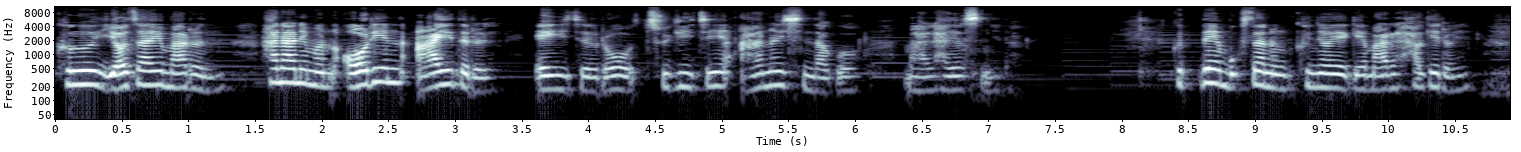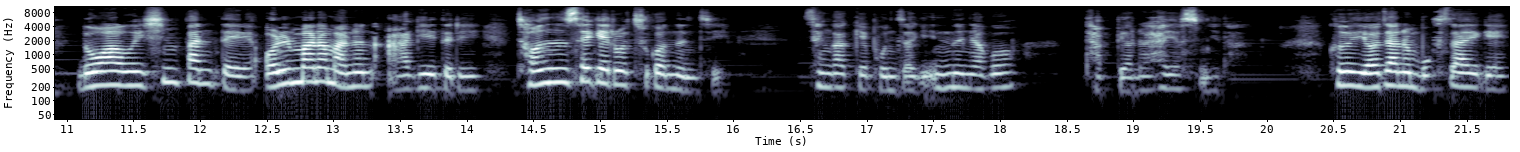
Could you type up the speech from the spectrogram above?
그 여자의 말은 하나님은 어린 아이들을 에이즈로 죽이지 않으신다고 말하였습니다. 그때 목사는 그녀에게 말하기를 노아의 심판 때에 얼마나 많은 아기들이 전 세계로 죽었는지 생각해 본 적이 있느냐고 답변을 하였습니다. 그 여자는 목사에게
